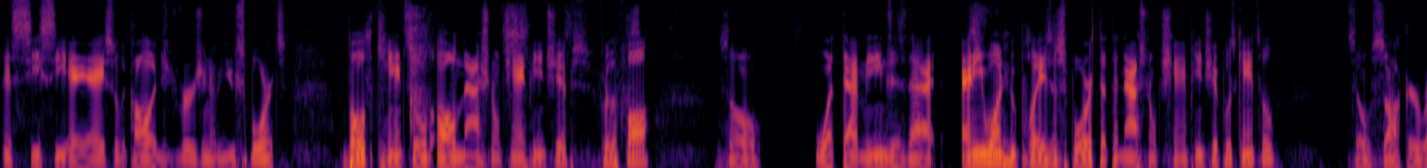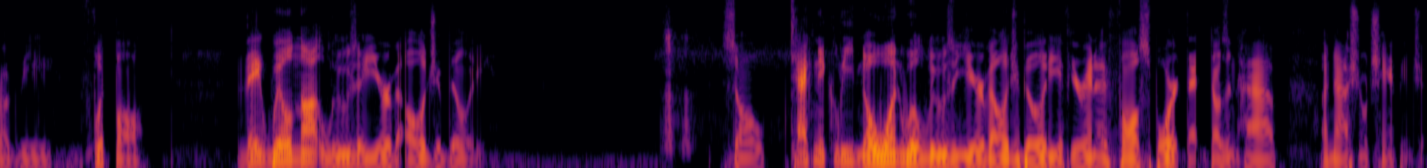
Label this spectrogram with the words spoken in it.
the CCAA, so the college version of U Sports, both canceled all national championships for the fall. So what that means is that anyone who plays a sport that the national championship was canceled, so soccer, rugby, football, they will not lose a year of eligibility. Mhm. So technically, no one will lose a year of eligibility if you're in a fall sport that doesn't have a national championship.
